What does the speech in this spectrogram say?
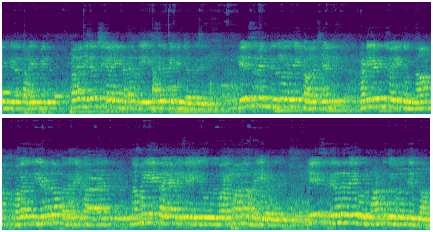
என்கிற தலைப்பில் பல நிகழ்ச்சிகளை நடத்தி சிறப்பிக்கின்றது. இயேசுவின் திருவருகை காலத்தில் அடியெடுத்து வைக்கும் நாம் அவரது இரண்டாம் வருகைக்காக நம்மையே தயாரிக்க இது ஒரு வாய்ப்பாக அமைகிறது. இயேசு பிறந்ததை ஒரு மாட்டு தொழுவத்தில் தான்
